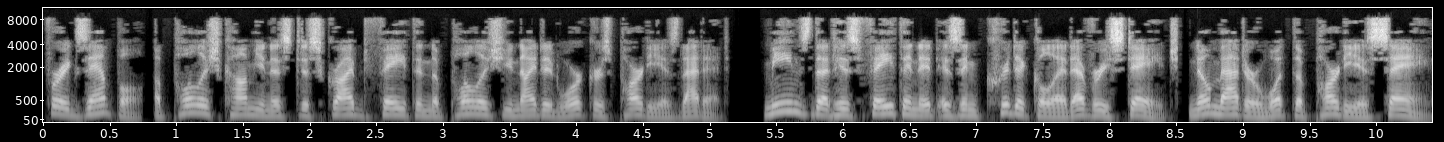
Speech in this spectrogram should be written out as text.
For example, a Polish communist described faith in the Polish United Workers' Party as that it means that his faith in it is uncritical at every stage, no matter what the party is saying.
